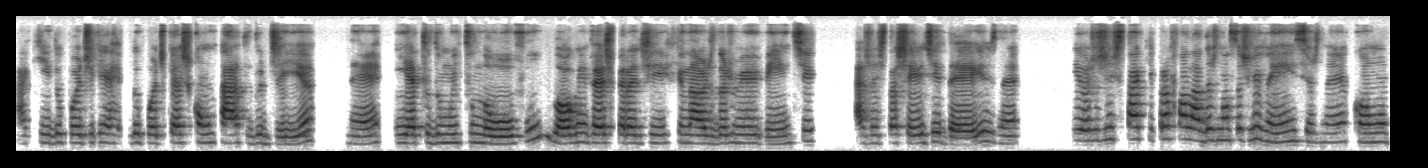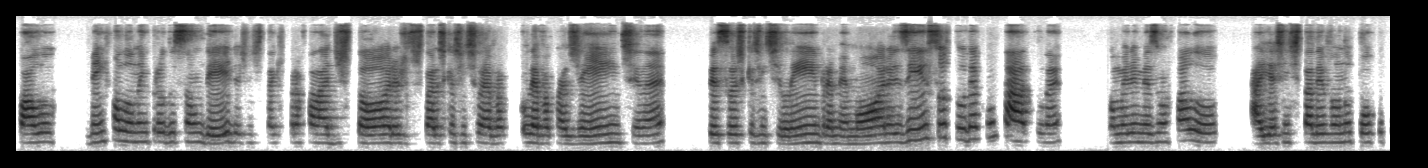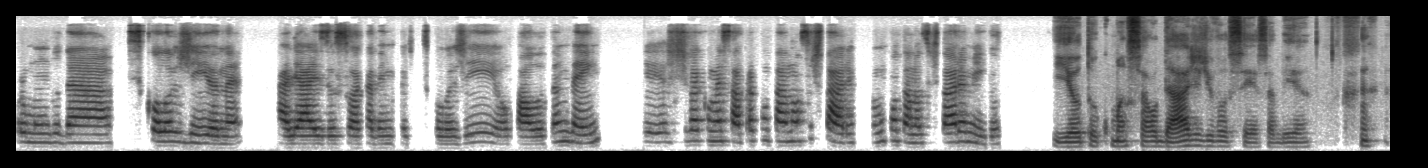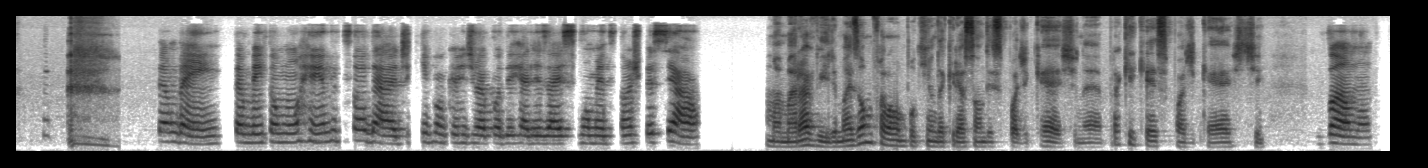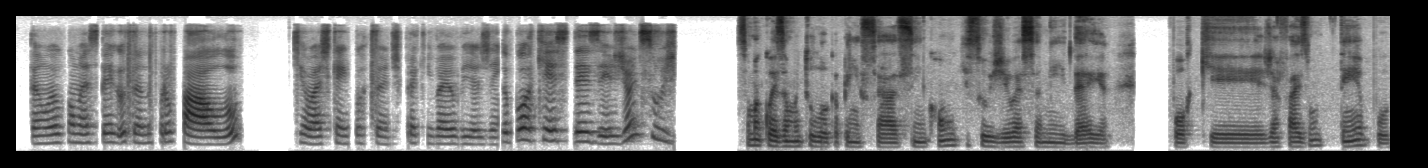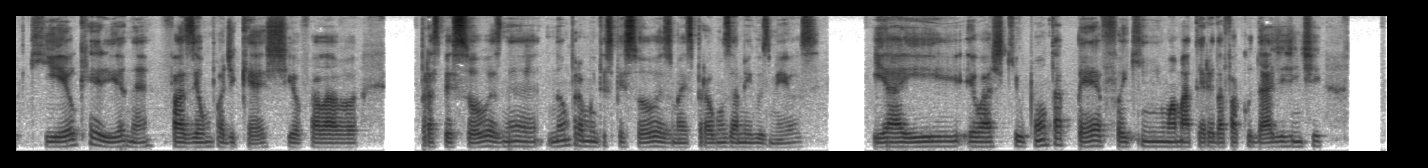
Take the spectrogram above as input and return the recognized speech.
aqui do podcast, do podcast Contato do Dia, né? E é tudo muito novo, logo em véspera de final de 2020, a gente está cheio de ideias, né? E hoje a gente está aqui para falar das nossas vivências, né? Como o Paulo bem falou na introdução dele, a gente está aqui para falar de histórias, de histórias que a gente leva, leva com a gente, né? Pessoas que a gente lembra, memórias, e isso tudo é contato, né? Como ele mesmo falou. Aí a gente está levando um pouco para o mundo da psicologia, né? Aliás, eu sou acadêmica de psicologia, o Paulo também. E aí a gente vai começar para contar a nossa história. Vamos contar a nossa história, amigo? E eu tô com uma saudade de você, sabia? também, também tô morrendo de saudade. Que bom que a gente vai poder realizar esse momento tão especial. Uma maravilha. Mas vamos falar um pouquinho da criação desse podcast, né? Para que que é esse podcast? Vamos. Então eu começo perguntando pro Paulo que eu acho que é importante para quem vai ouvir a gente. Do porquê esse desejo, de onde surgiu? Isso é uma coisa muito louca pensar assim, como que surgiu essa minha ideia? Porque já faz um tempo que eu queria, né, fazer um podcast. Eu falava para as pessoas, né, não para muitas pessoas, mas para alguns amigos meus. E aí eu acho que o pontapé foi que em uma matéria da faculdade a gente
